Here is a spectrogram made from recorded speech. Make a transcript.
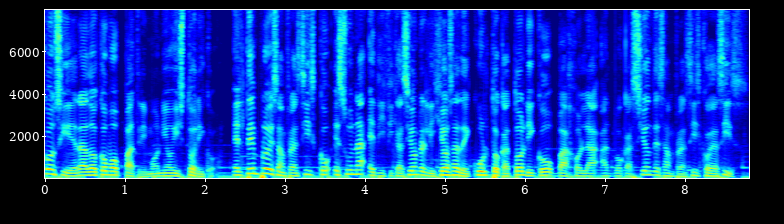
considerado como patrimonio histórico. El Templo de San Francisco es una edificación religiosa de culto católico bajo la advocación de San Francisco de Asís.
